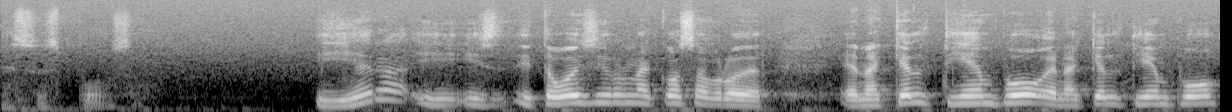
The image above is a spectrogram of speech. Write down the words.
de su esposa. Y era, y, te voy a decir una cosa, brother. En aquel tiempo, en aquel tiempo,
